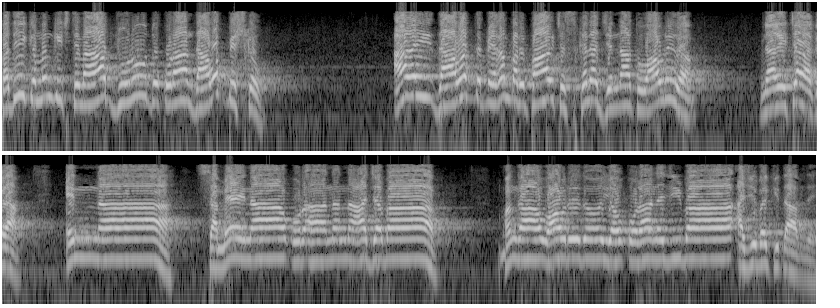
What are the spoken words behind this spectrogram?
په دې کې موږ اجتماعات جوړو د قران دعوت پیش کوو اغی دعوت پیغمبر پاک چې سکله جنات واورید ناغی چا وکړه ان سمعنا قرانا عجبا منګه واوریدو یو قران عجیبا عجیب کتاب دی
